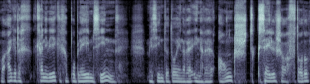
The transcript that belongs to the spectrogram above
die eigentlich keine wirklichen Probleme sind. Wir sind ja hier in einer, in einer Angstgesellschaft, oder?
